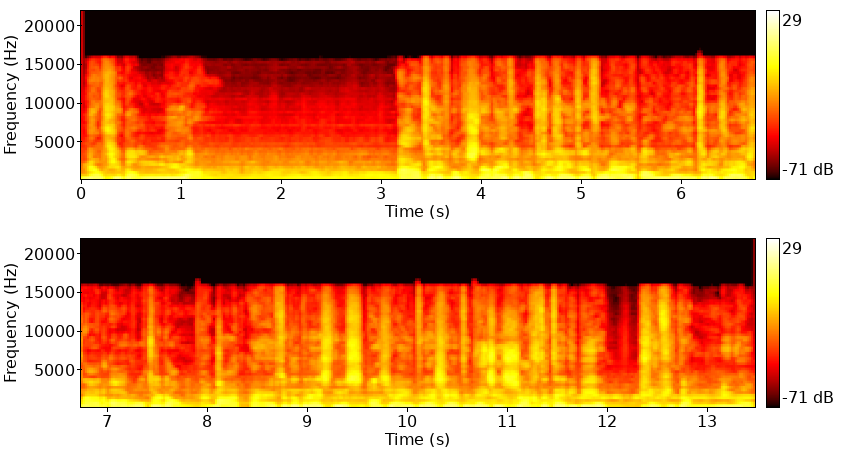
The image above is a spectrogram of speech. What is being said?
Meld je dan nu aan. Aad heeft nog snel even wat gegeten voor hij alleen terugreist naar Rotterdam. Maar hij heeft het adres dus. Als jij interesse hebt in deze zachte teddybeer, geef je dan nu op.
